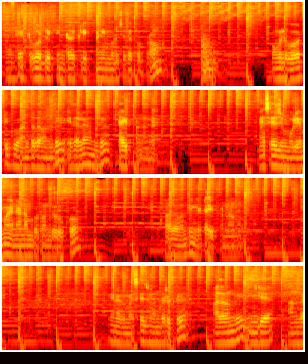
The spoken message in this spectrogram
அந்த கெட் ஓடிபின்றதை கிளிக் பண்ணி முடிச்சதுக்கப்புறம் உங்களுக்கு ஓடிபி வந்ததை வந்து இதில் வந்து டைப் பண்ணுங்கள் மெசேஜ் மூலிமா என்ன நம்பர் வந்திருக்கோ அதை வந்து இங்கே டைப் பண்ணணும். எனக்கு மெசேஜ் வந்திருக்கு. அதை வந்து இங்கே அந்த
